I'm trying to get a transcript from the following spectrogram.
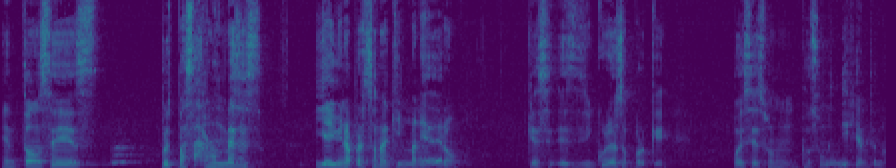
Entonces, pues pasaron los meses Y hay una persona aquí en Maniadero, que es, es bien curioso porque, pues es un, pues un indigente, ¿no?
